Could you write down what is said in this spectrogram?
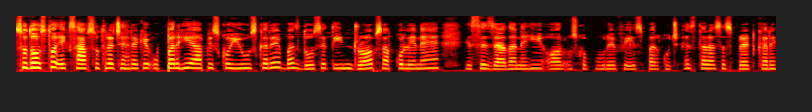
सो दोस्तों, एक साफ़ सुथरे चेहरे के ऊपर ही आप इसको यूज़ करें। बस दो से तीन ड्रॉप्स आपको लेने हैं, इससे ज़्यादा नहीं और उसको पूरे फेस पर कुछ इस तरह से स्प्रेड करें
